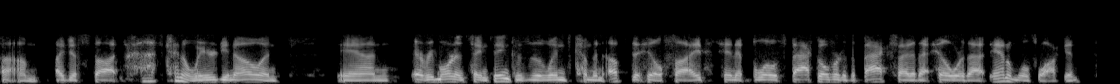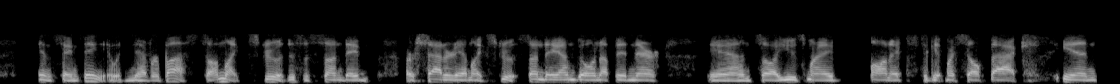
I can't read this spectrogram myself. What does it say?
um, I just thought that's kind of weird, you know. And and every morning, same thing because the wind's coming up the hillside and it blows back over to the backside of that hill where that animal's walking and same thing, it would never bust. So I'm like, screw it. This is Sunday or Saturday. I'm like, screw it. Sunday, I'm going up in there. And so I use my onX to get myself back in,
